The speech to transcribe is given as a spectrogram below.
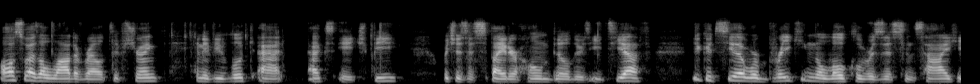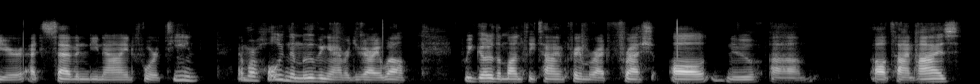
also has a lot of relative strength. And if you look at XHB, which is a SPDR Home Builders ETF, you could see that we're breaking the local resistance high here at 79.14 and we're holding the moving average very well. We go to the monthly time frame, we're at fresh all new um, all-time highs,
